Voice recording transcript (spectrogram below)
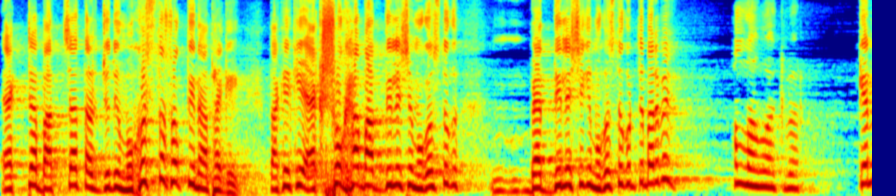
একটা বাচ্চা তার যদি মুখস্থ শক্তি না থাকে, তাকে কি একশো ঘা বাদ দিলে সে মুখস্থ ব্যাদ দিলে সে কি মুখস্থ করতে পারবে? আল্লাহ আকবার। কেন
